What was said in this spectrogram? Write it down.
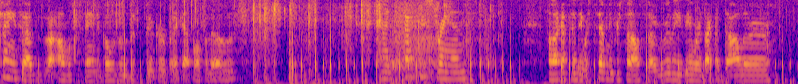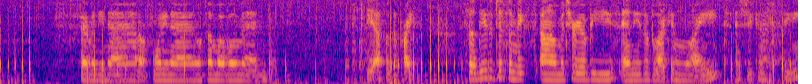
chain sizes are almost the same. The gold's a little bit bigger, but I got both of those. And it's got a few strands. Like I said, they were 70% off, so really they were like a dollar 79 or 49 on some of them, and yeah, so good price. So these are just some mixed um, material beads, and these are black and white, as you can see.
